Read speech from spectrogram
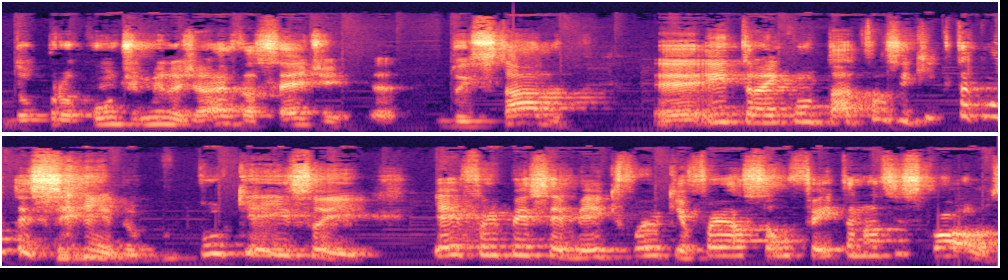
do Procon de Minas Gerais, da sede é, do estado, é, entrar em contato e falar assim, o que está acontecendo? Por que isso aí? E aí foi perceber que foi o quê? Foi a ação feita nas escolas.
